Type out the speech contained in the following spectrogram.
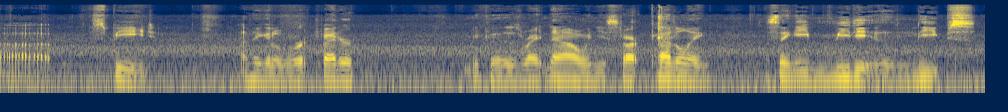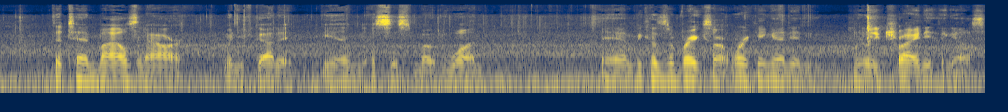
uh, speed. I think it'll work better because right now when you start pedaling, this thing immediately leaps to 10 miles an hour when you've got it in assist mode 1. And because the brakes aren't working, I didn't really try anything else.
